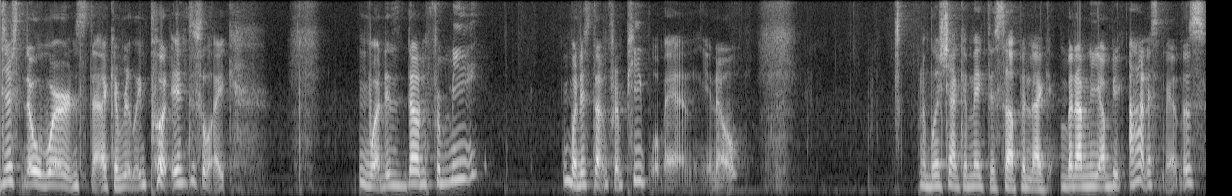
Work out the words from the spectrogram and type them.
there's no words that I can really put into like what is done for me, what is done for people, man. You know. I wish I could make this up and like, but I mean, I'll be honest, man. This,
